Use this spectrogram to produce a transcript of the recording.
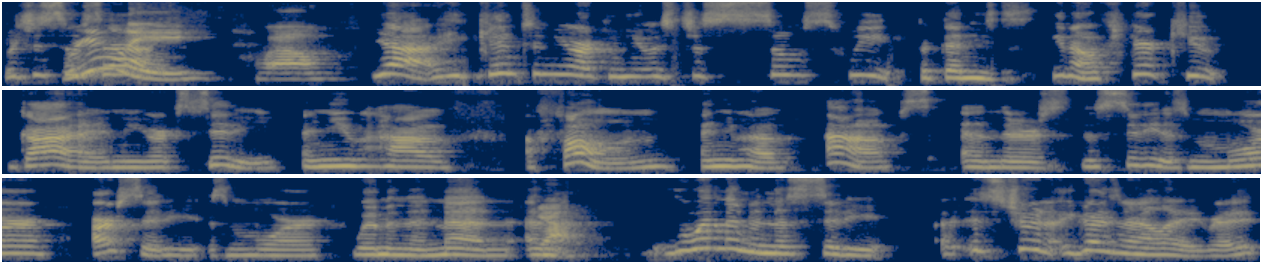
which is so really? Sad. Wow. Yeah, he came to New York and he was just so sweet. But then he's, you know, if you're a cute guy in New York City and you have a phone and you have apps and there's the city is more our city is more women than men and yeah. the women in this city it's true you guys in LA right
